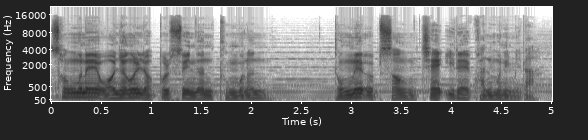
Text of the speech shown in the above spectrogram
성문의 원형을 엿볼 수 있는 북문은 동네 읍성 제1의 관문입니다.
